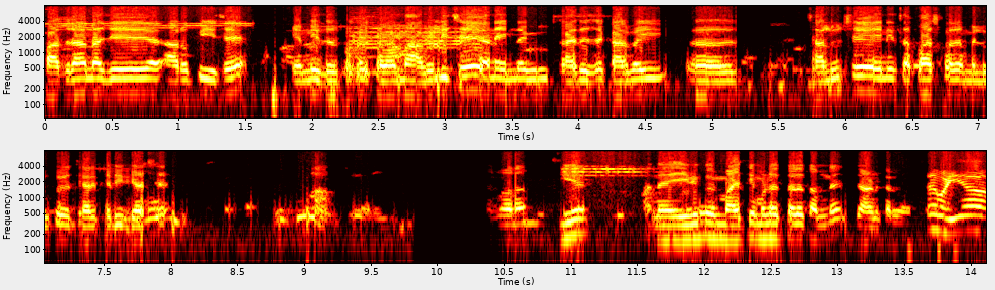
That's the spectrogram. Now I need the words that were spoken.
પાદરાના જે આરોપી છે એમની ધરપકડ કરવામાં આવેલી છે અને એમના વિરુદ્ધ કાયદેસર કાર્યવાહી ચાલુ છે. એની તપાસ પર અમે લોકો અત્યારે કરી રહ્યા છે. અને એવી કોઈ માહિતી મળે ત્યારે તમને જાણ કરવા સાહેબ અહીંયા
